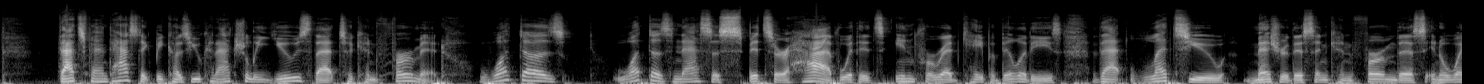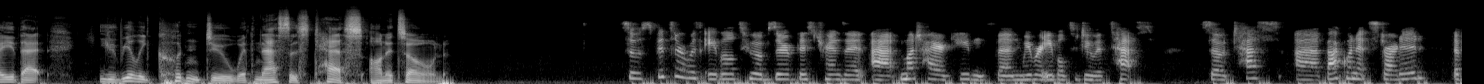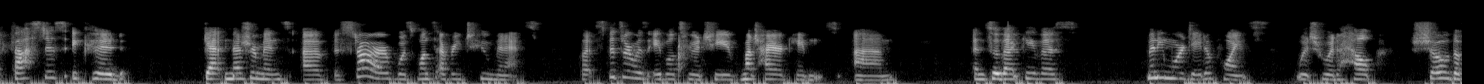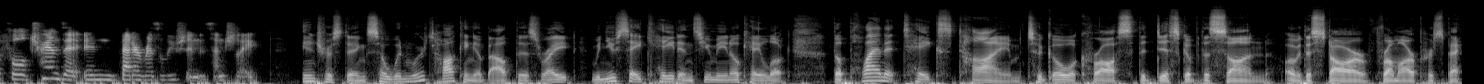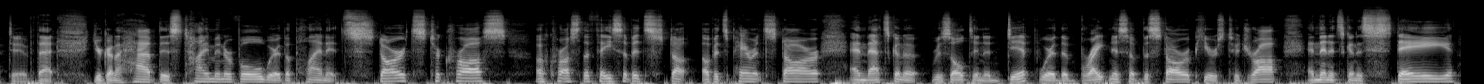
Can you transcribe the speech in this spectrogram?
that's fantastic because you can actually use that to confirm it. What does what does NASA Spitzer have with its infrared capabilities that lets you measure this and confirm this in a way that you really couldn't do with NASA's TESS on its own? So Spitzer was able to observe this transit at much higher cadence than we were able to do with TESS. So TESS, uh, back when it started, the fastest it could get measurements of the star was once every two minutes but Spitzer was able to achieve much higher cadence. Um, and so that gave us many more data points, which would help show the full transit in better resolution, essentially. Interesting. So when we're talking about this, right, when you say cadence, you mean, okay, look, the planet takes time to go across the disk of the sun or the star from our perspective. That you're going to have this time interval where the planet starts to cross across the face of its st- of its parent star and that's going to result in a dip where the brightness of the star appears to drop and then it's going to stay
